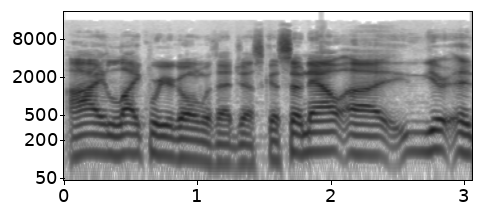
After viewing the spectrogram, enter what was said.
I like where you're going with that, Jessica. So now, uh, you're uh,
